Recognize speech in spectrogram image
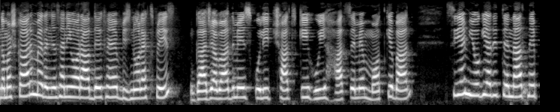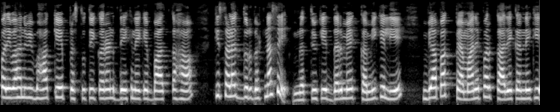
नमस्कार, मैं रंजन सैनी और आप देख रहे हैं बिजनौर एक्सप्रेस। गाजियाबाद में स्कूली छात्र की हुई हादसे में मौत के बाद सीएम योगी आदित्यनाथ ने परिवहन विभाग के प्रस्तुतिकरण देखने के बाद कहा कि सड़क दुर्घटना से मृत्यु के दर में कमी के लिए व्यापक पैमाने पर कार्य करने की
